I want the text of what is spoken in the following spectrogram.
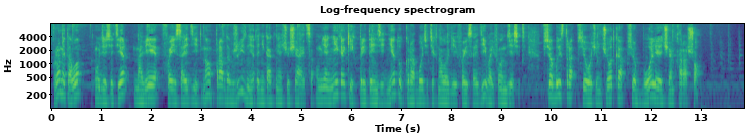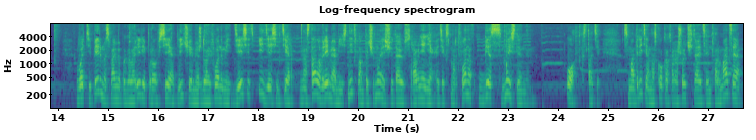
Кроме того, у 10R новее Face ID, но правда в жизни это никак не ощущается. У меня никаких претензий нету к работе технологии Face ID в iPhone 10. Все быстро, все очень четко, все более чем хорошо. Вот теперь мы с вами поговорили про все отличия между айфонами 10 и 10R. Настало время объяснить вам, почему я считаю сравнение этих смартфонов бессмысленным. О, кстати, смотрите, насколько хорошо читается информация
